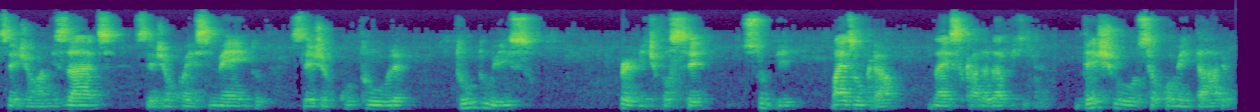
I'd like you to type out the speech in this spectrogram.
sejam amizades, sejam conhecimento, seja cultura, tudo isso permite você subir mais um grau na escada da vida. Deixe o seu comentário,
